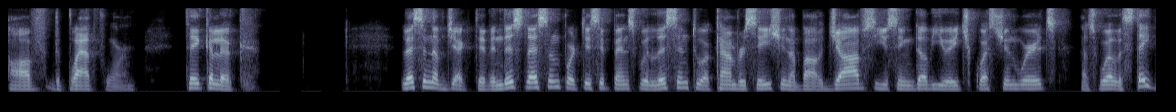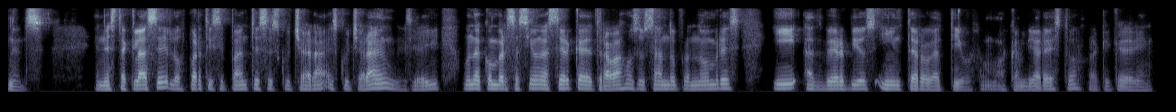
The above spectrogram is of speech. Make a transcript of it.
of the platform. Take a look. Lesson objective. In this lesson, participants will listen to a conversation about jobs using WH question words as well as statements. En esta clase, los participantes escuchará, escucharán ahí, una conversación acerca de trabajos usando pronombres y adverbios interrogativos. Vamos a cambiar esto para que quede bien.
